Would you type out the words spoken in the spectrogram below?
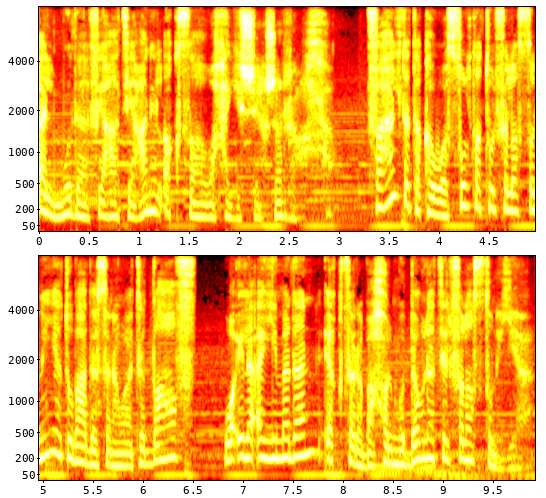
المدافعة عن الأقصى وحي الشيخ جراح فهل تتقوى السلطة الفلسطينية بعد سنوات الضعف؟ وإلى أي مدى اقترب حلم الدولة الفلسطينية؟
